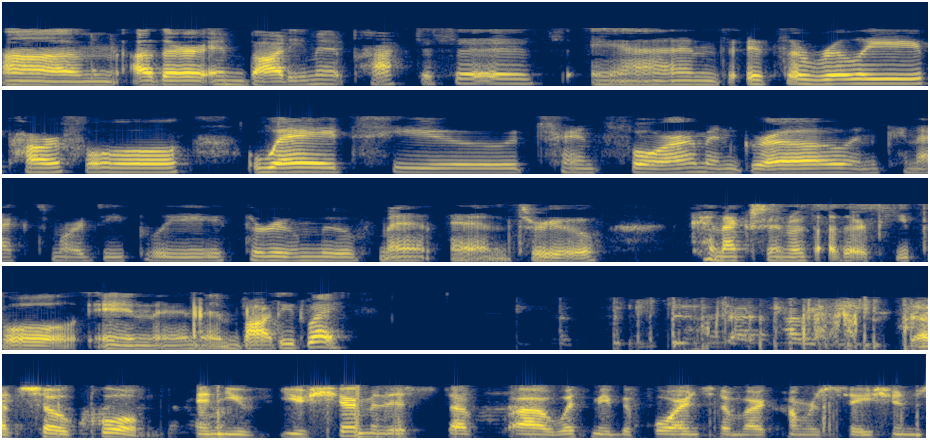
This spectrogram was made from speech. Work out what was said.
um, other embodiment practices. And it's a really powerful way to transform and grow and connect more deeply through movement and through connection with other people in an embodied way. That's so cool. And you've you shared this stuff uh, with me before in some of our conversations.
